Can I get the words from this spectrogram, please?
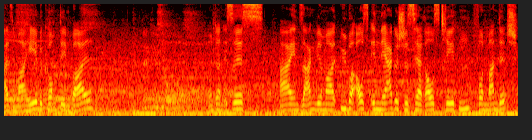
Also Mahé bekommt den Ball. Und dann ist es ein, sagen wir mal, überaus energisches Heraustreten von Mandic.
